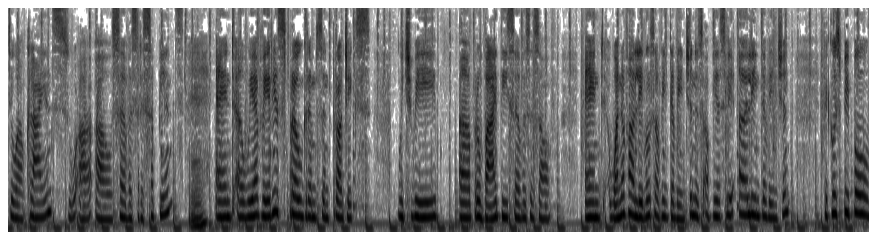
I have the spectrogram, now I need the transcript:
to our clients who are our service recipients. And uh, we have various programs and projects which we uh, provide these services of. And one of our levels of intervention is obviously early intervention because people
